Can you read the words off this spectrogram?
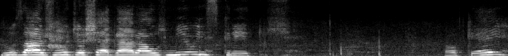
Nos ajude a chegar aos mil inscritos. Ok?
